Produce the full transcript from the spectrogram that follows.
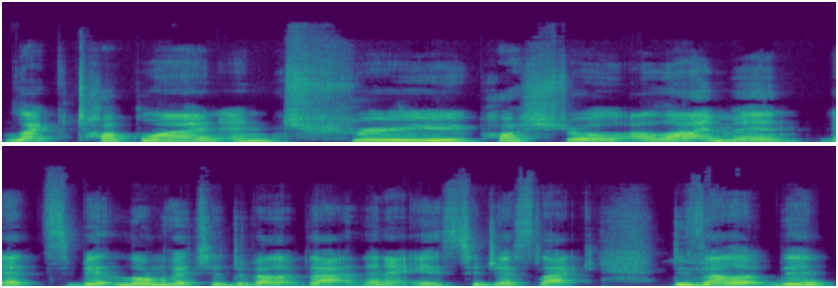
like top line and true postural alignment. It's a bit longer to develop that than it is to just like develop the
